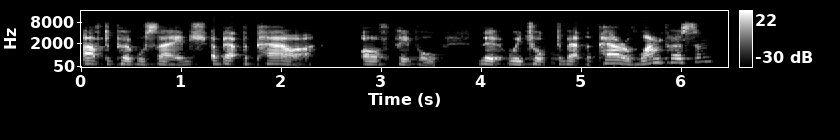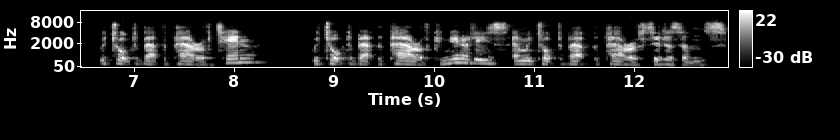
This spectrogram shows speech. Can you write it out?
after Purple Sage about the power of people. That we talked about the power of one person, we talked about the power of 10, we talked about the power of communities and we talked about the power of citizens.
